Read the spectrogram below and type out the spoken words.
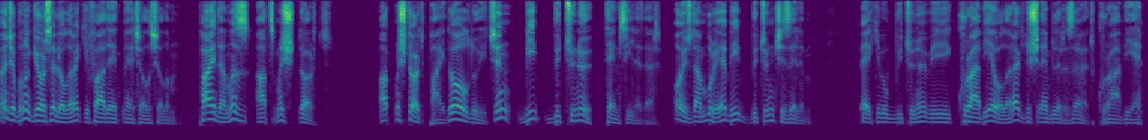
Önce bunu görsel olarak ifade etmeye çalışalım. Paydamız 64. 64 payda olduğu için bir bütünü temsil eder. O yüzden buraya bir bütün çizelim. Belki bu bütünü bir kurabiye olarak düşünebiliriz, evet, kurabiye.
